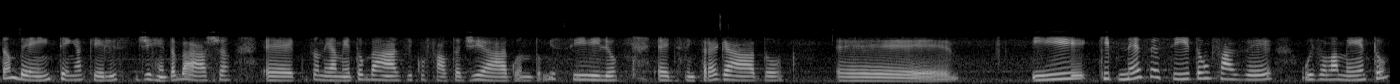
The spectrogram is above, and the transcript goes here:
também tem aqueles de renda baixa, é, saneamento básico, falta de água no domicílio, é, desempregado, é, e que necessitam fazer o isolamento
